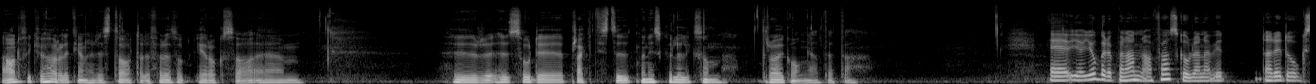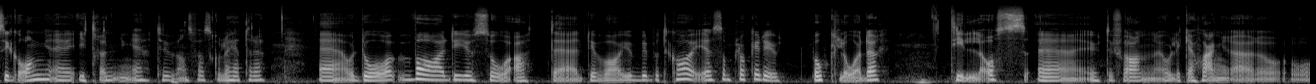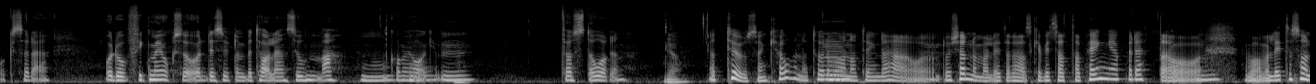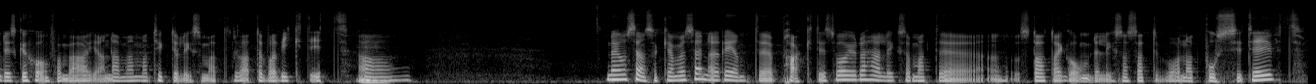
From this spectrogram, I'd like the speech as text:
Ja, då fick vi höra lite grann hur det startade för er också. Ehm, hur, hur såg det praktiskt ut när ni skulle liksom dra igång allt detta? Eh, Jag jobbade på en annan förskola när, vi, när det drogs igång eh, i Trönninge, Tuvans förskola heter det. Eh, Och då var det ju så att det var ju bibliotekarier som plockade ut boklådor. till oss utifrån olika genrer och, och sådär. Och då fick man ju också dessutom betala en summa, Mm. kommer jag ihåg. Mm. Första åren. Ja. Ja, tusen kronor tror jag det var Mm. någonting det här. Och då kände man lite det här, ska vi satsa pengar på detta? Och Mm. Det var väl lite sån diskussion från början där man, man tyckte liksom att det var, att det var viktigt. Ja. Nej, och sen så kan man säga rent eh, praktiskt var ju det här liksom att eh, starta igång det liksom så att det var något positivt.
